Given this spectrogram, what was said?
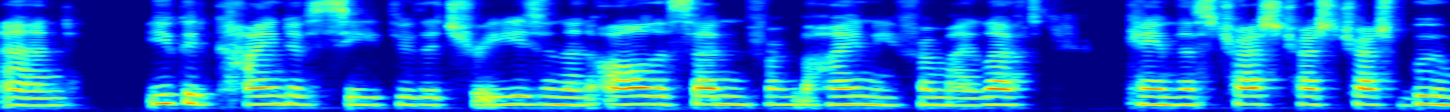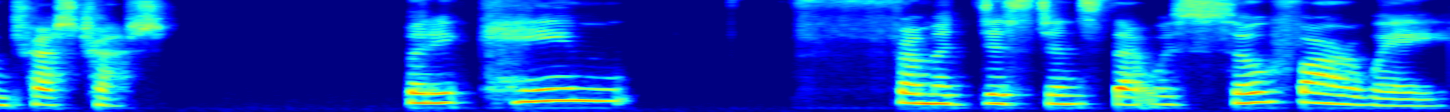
And you could kind of see through the trees. And then all of a sudden, from behind me, from my left, came this trash, trash, trash, boom, trash, trash. But it came from a distance that was so far away.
